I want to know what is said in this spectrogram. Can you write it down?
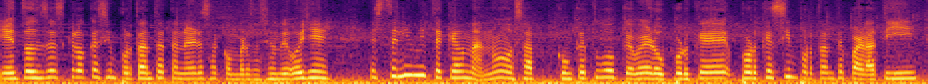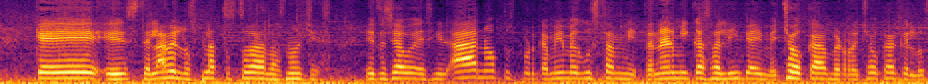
Y entonces creo que es importante tener esa conversación de, oye, este límite qué onda, ¿no? O sea, ¿con qué tuvo que ver? ¿O por qué, por qué es importante para ti que este, lave los platos todas las noches? Y entonces ya voy a decir, ah, no, pues porque a mí me gusta mi- tener mi casa limpia y me choca, me rechoca que los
